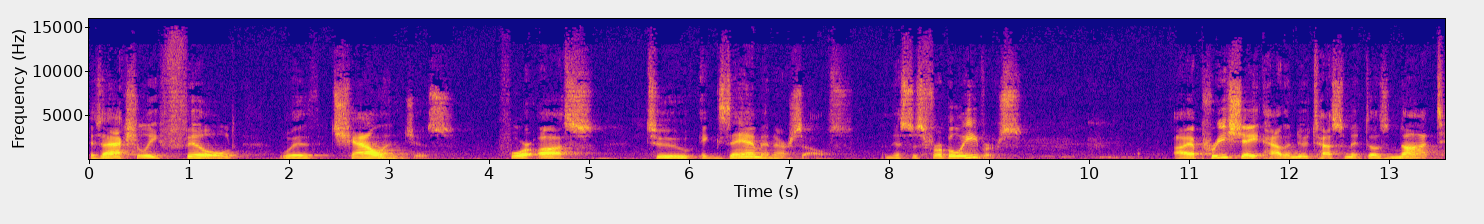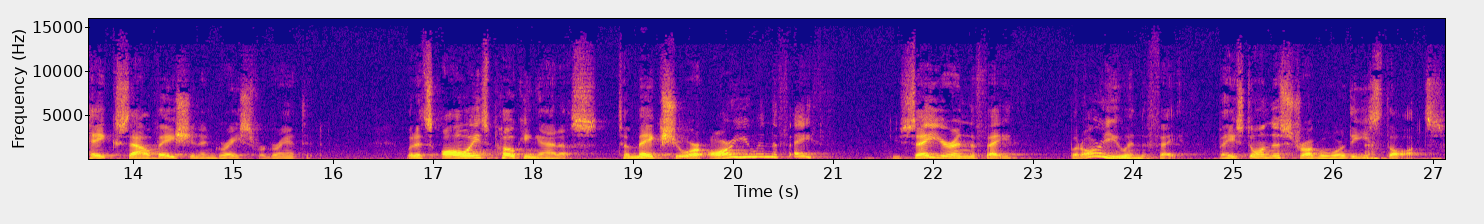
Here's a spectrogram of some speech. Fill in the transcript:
is actually filled with challenges for us to examine ourselves. And this is for believers. I appreciate how the New Testament does not take salvation and grace for granted, but it's always poking at us to make sure are you in the faith? You say you're in the faith, but are you in the faith? Based on this struggle or these thoughts,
